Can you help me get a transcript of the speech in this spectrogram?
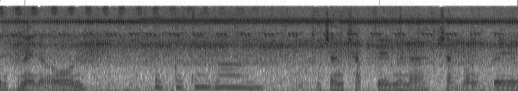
ជុំភ្នែកណាអូនទឹកទឹកបងអញ្ចឹងឆាប់គេងណាចាំបងពេល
